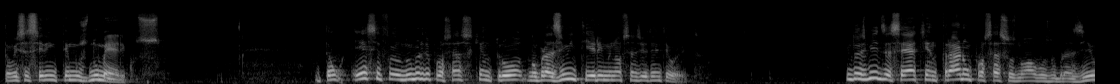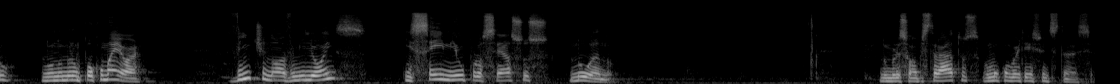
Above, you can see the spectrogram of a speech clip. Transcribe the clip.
Então isso seria em termos numéricos. Então, esse foi o número de processos que entrou no Brasil inteiro em 1988. Em 2017, entraram processos novos no Brasil num número um pouco maior. 29 milhões e 100 mil processos no ano. Números são abstratos, vamos converter isso em distância.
